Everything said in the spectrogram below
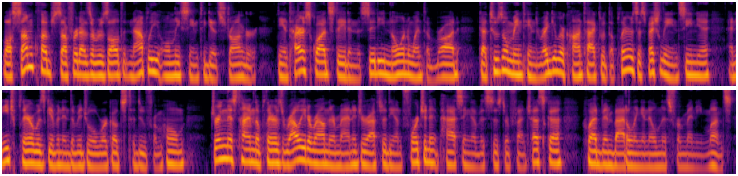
While some clubs suffered as a result, Napoli only seemed to get stronger. The entire squad stayed in the city, no one went abroad. Gattuso maintained regular contact with the players, especially Insigne, and each player was given individual workouts to do from home. During this time, the players rallied around their manager after the unfortunate passing of his sister Francesca, who had been battling an illness for many months.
